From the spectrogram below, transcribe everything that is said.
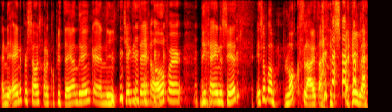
En die ene persoon is gewoon een kopje thee aan het drinken. En die chick die tegenover diegene zit, is op een blokfluit aan het spelen.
